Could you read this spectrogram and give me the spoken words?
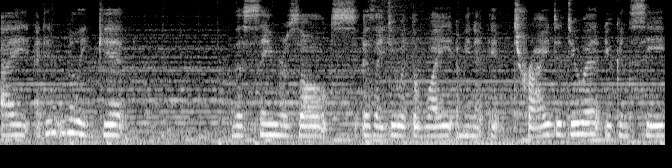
I, I didn't really get the same results as I do with the white. I mean, it, it tried to do it. You can see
